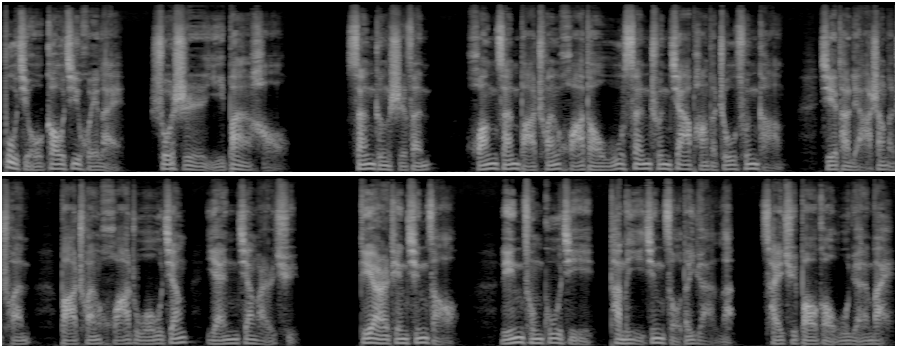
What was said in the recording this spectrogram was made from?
不久，高基回来，说事已办好。三更时分，黄三把船划到吴三春家旁的周村港，接他俩上了船，把船划入瓯江，沿江而去。第二天清早，林聪估计他们已经走得远了，才去报告吴员外。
